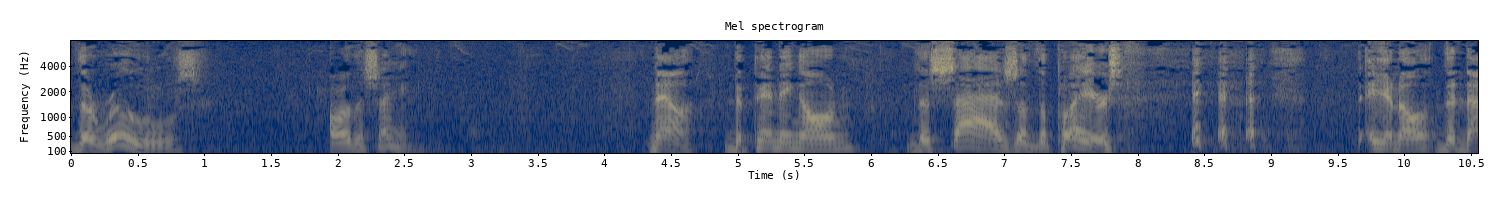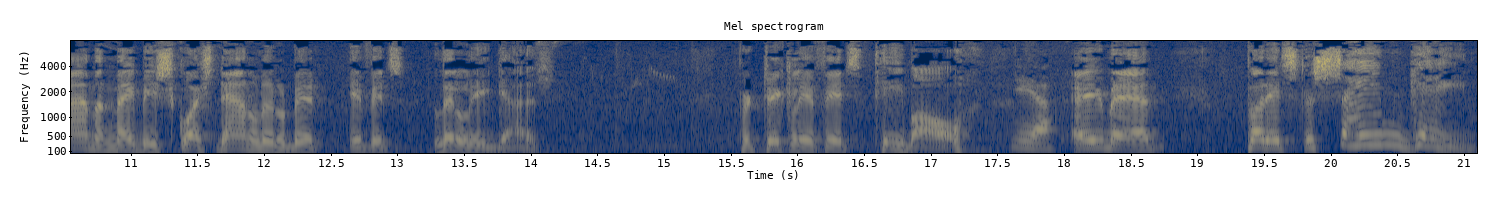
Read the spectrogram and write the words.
The rules are the same. Now, depending on the size of the players, you know, the diamond may be squished down a little bit if it's little league guys, particularly if it's t-ball. Yeah. Amen. But it's the same game.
